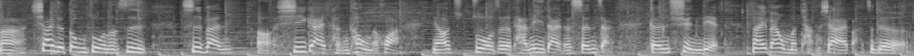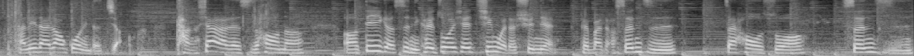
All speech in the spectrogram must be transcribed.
那下一个动作呢是示范，呃，膝盖疼痛的话，你要做这个弹力带的伸展跟训练。那一般我们躺下来，把这个弹力带绕过你的脚。躺下来的时候呢，呃，第一个是你可以做一些轻微的训练。可以把脚伸直，再后缩，伸直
